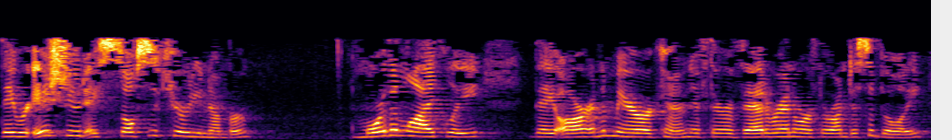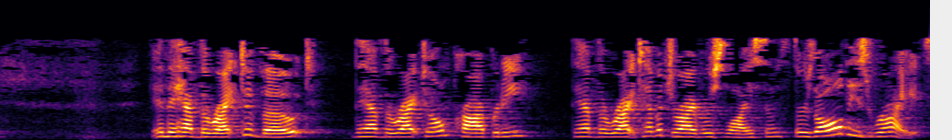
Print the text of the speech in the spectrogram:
They were issued a social security number. More than likely, they are an American if they're a veteran or if they're on disability. And they have the right to vote they have the right to own property. They have the right to have a driver's license. There's all these rights.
